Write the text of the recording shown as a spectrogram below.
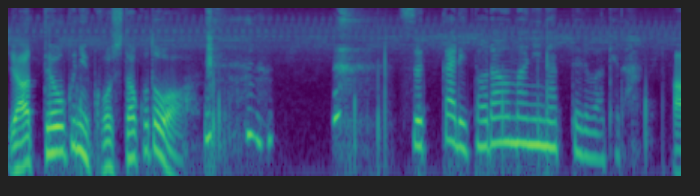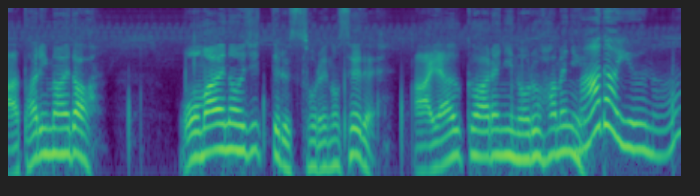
やっておくに越したことは。すっかりトラウマになってるわけだ。当たり前だ。お前のいじってるそれのせいで危うくあれに乗る羽目に。まだ言うの？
